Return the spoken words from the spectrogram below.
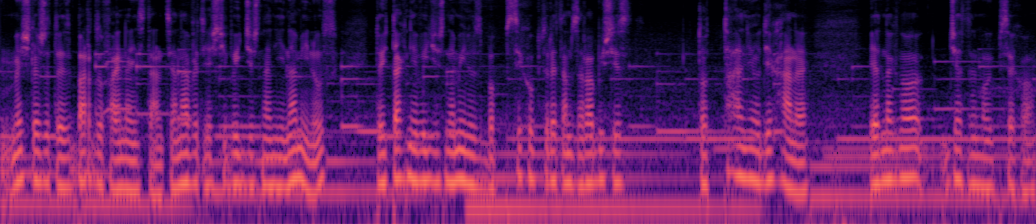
Myślę, że to jest bardzo fajna instancja. Nawet jeśli wyjdziesz na niej na minus, to i tak nie wyjdziesz na minus, bo psycho, które tam zarobisz, jest totalnie odjechane. Jednak, no, gdzie ten mój psycho?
